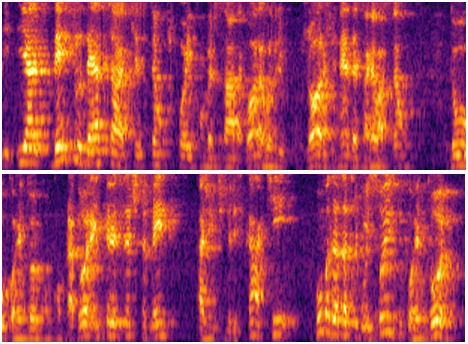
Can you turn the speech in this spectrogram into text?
E, e a, dentro dessa questão que foi conversada agora, Rodrigo, com o Jorge, né, dessa relação do corretor com o comprador, é interessante também a gente verificar que uma das atribuições do corretor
